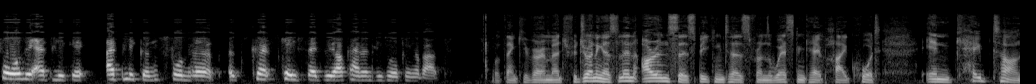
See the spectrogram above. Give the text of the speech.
for the applica- applicants for the uh, case that we are currently talking about. Well, thank you very much for joining us. Lynne Arendse speaking to us from the Western Cape High Court in Cape Town.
